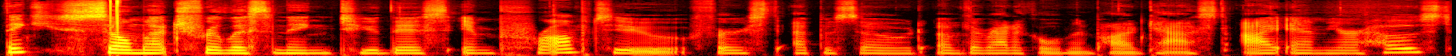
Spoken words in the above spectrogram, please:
Thank you so much for listening to this impromptu first episode of the Radical Woman podcast. I am your host,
